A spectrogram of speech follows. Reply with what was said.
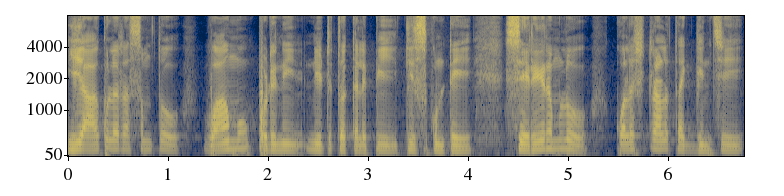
ఈ ఆకుల రసంతో వాము పొడిని నీటితో కలిపి తీసుకుంటే శరీరంలో కొలెస్ట్రాల్ తగ్గించి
